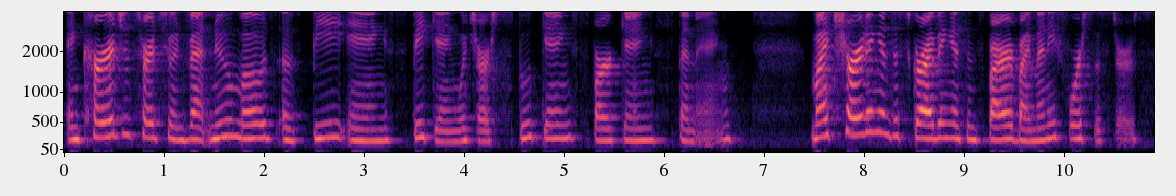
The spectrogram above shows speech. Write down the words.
encourages her to invent new modes of being, speaking, which are spooking, sparking, spinning. My charting and describing is inspired by many Foresisters.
